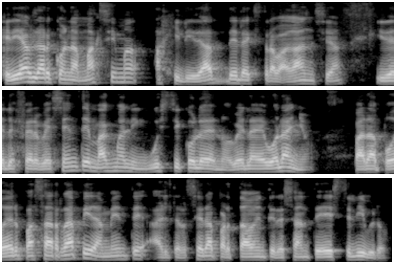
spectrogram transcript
Quería hablar con la máxima agilidad de la extravagancia y del efervescente magma lingüístico de la novela de Bolaño, para poder pasar rápidamente al tercer apartado interesante de este libro,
